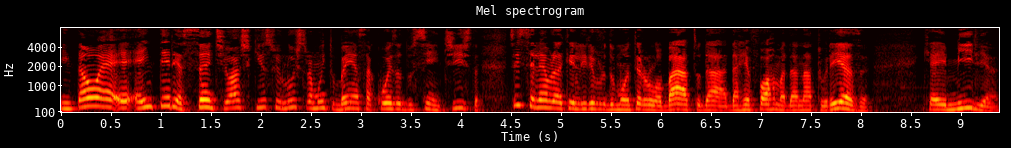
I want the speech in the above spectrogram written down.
Então é, é, é, interessante, eu acho que isso ilustra muito bem essa coisa do cientista. Não sei se você lembra daquele livro do Monteiro Lobato, da, da Reforma da Natureza, que a Emília,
